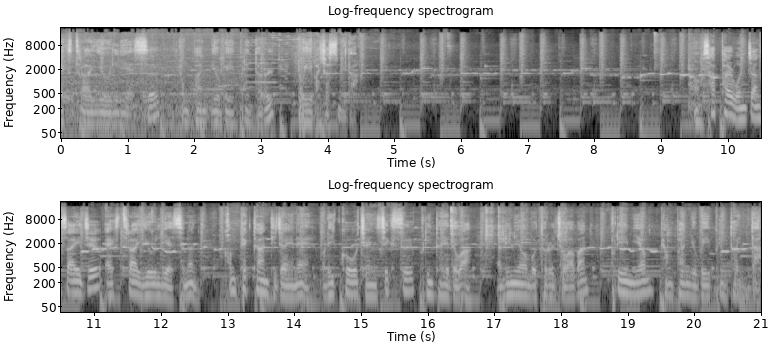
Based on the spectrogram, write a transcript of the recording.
엑스트라 252S 평판 UV 프린터를 도입하셨습니다. 어, 48 원장 사이즈 엑스트라 251S는 컴팩트한 디자인의 리코 젠6 프린터 헤드와 리니어 모터를 조합한 프리미엄 평판 UV 프린터입니다.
